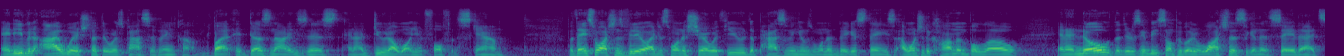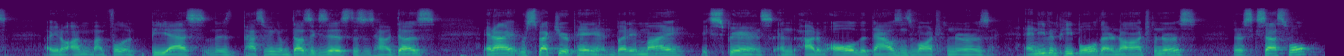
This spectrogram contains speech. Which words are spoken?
and even I wish that there was passive income, but it does not exist and I do not want you to fall for the scam. But thanks for watching this video. I just want to share with you the passive income is one of the biggest things. I want you to comment below and I know that there's going to be some people who watch this are going to say that uh, you know, I'm, I'm full of BS, the passive income does exist, this is how it does. And I respect your opinion, but in my experience and out of all the thousands of entrepreneurs and even people that are not entrepreneurs, they're successful,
